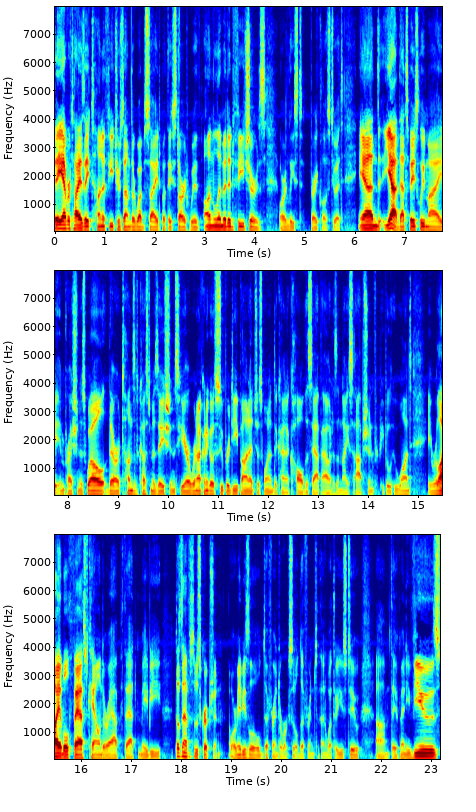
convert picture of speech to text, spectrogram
They advertise a ton of features on their website, but they start with unlimited features, or at least very close to it. And yeah, that's basically my impression as well. There are tons of customizations here. We're not going to go super deep on it, just wanted to kind of call this app out as a nice option for people who want a reliable, fast calendar app that maybe doesn't have a subscription, or maybe is a little different or works a little different than what they're used to. Um, they have many views,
